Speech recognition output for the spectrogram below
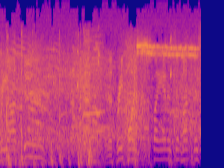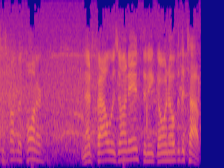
three on two. And a three-point by Anderson. Hunt misses from the corner. And that foul was on Anthony going over the top.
